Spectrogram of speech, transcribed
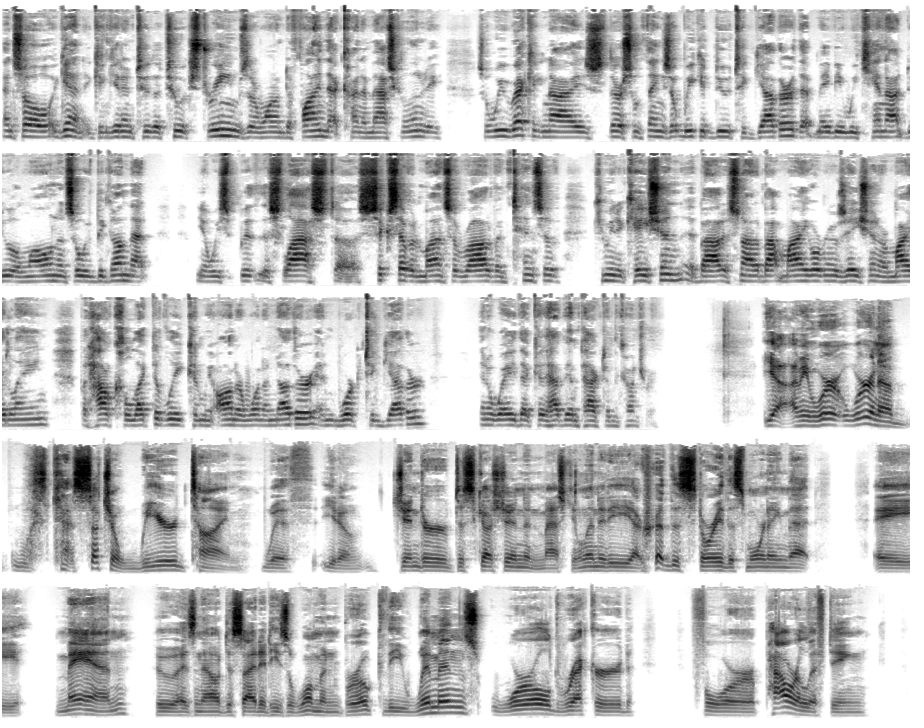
And so again it can get into the two extremes that want to define that kind of masculinity. So we recognize there are some things that we could do together that maybe we cannot do alone. And so we've begun that you know, we this last uh, six seven months a lot of intensive communication about it's not about my organization or my lane, but how collectively can we honor one another and work together in a way that could have impact in the country. Yeah, I mean we're we're in a such a weird time with you know gender discussion and masculinity. I read this story this morning that a man who has now decided he's a woman, broke the women's world record for powerlifting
